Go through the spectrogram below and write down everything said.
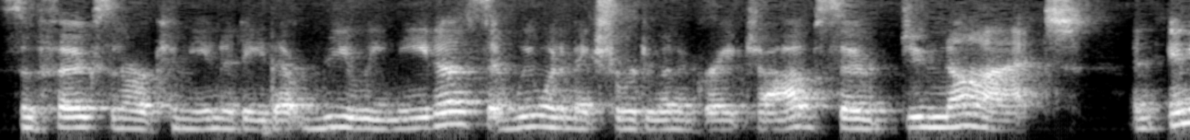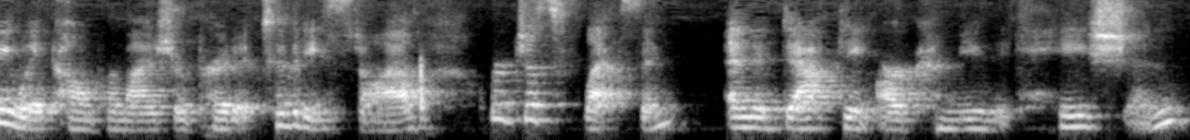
some folks in our community that really need us and we want to make sure we're doing a great job so do not in any way compromise your productivity style we're just flexing and adapting our communication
